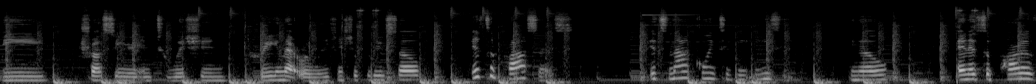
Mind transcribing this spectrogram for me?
be trusting your intuition, creating that relationship with yourself, it's a process. It's not going to be easy, you know? And it's a part of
